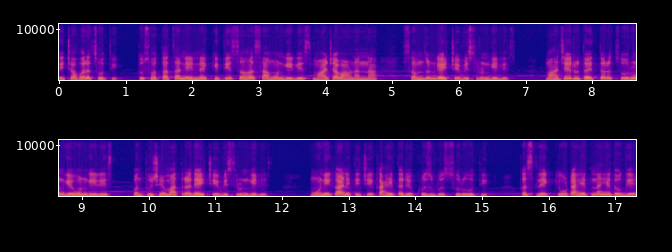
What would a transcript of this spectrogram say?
तिच्यावरच होती. तू स्वतःचा निर्णय किती सहज सांगून गेलीस माझ्या भावनांना समजून घ्यायचे विसरून गेलीस. माझे हृदय तर चोरून घेऊन गेलीस पण तुझे मात्र द्यायचे विसरून गेलीस. मोनिका आणि तिची काहीतरी खुसबूस सुरू होती. कसले क्यूट आहेत ना हे दोघे?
